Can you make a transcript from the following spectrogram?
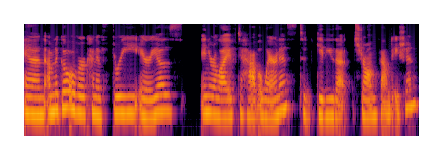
And I'm going to go over kind of three areas in your life to have awareness to give you that strong foundation.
